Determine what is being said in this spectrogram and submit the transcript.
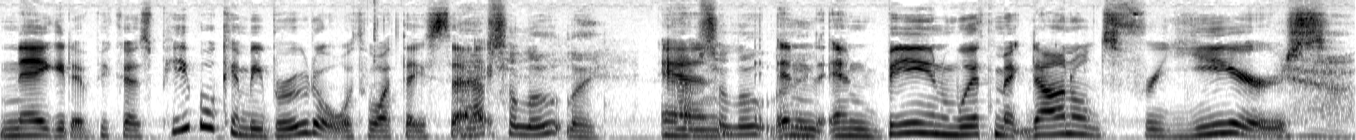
negative? Because people can be brutal with what they say. Absolutely. And, Absolutely. And, and being with McDonald's for years Yeah.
